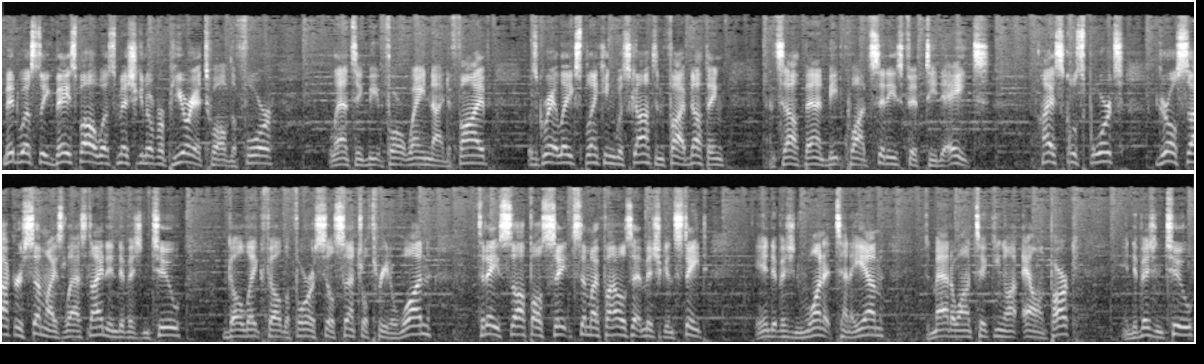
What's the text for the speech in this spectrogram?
Midwest League Baseball, West Michigan over Peoria 12 4. Lansing beat Fort Wayne 9 5. It was Great Lakes blanking Wisconsin 5 0. And South Bend beat Quad Cities 15 8. High school sports, girls soccer semis last night in Division 2. Gull Lake fell to Forest Hill Central 3 1. Today's softball state semifinals at Michigan State. In Division 1 at 10 a.m., Mattawan taking on Allen Park. In Division 2,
